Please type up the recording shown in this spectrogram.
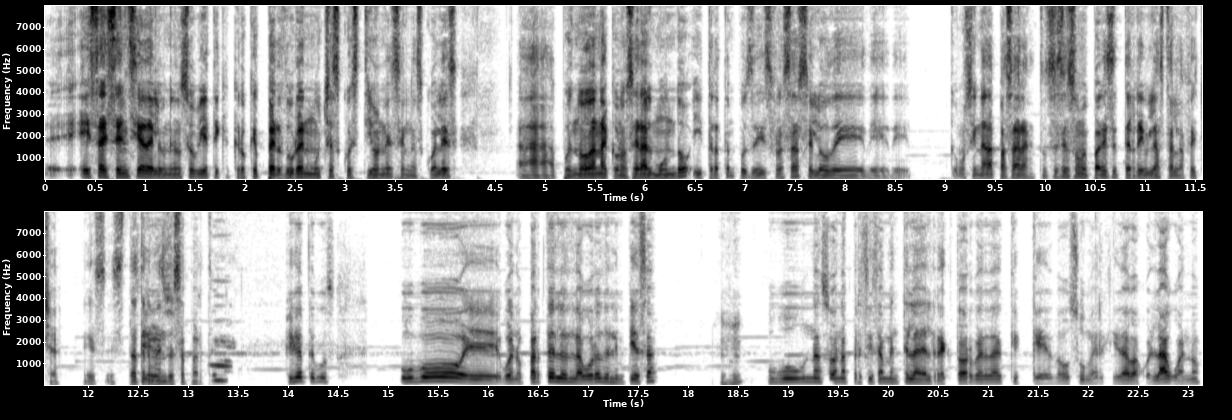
eh, esa esencia de la Unión Soviética creo que perdura en muchas cuestiones en las cuales ah, pues no dan a conocer al mundo y tratan pues de disfrazárselo de, de- de como si nada pasara. Entonces eso me parece terrible hasta la fecha. Es, está Sí, tremendo es- esa parte. Fíjate, Gus, hubo, eh, bueno, parte de las labores de limpieza, Hubo una zona precisamente la del reactor, ¿verdad? Que quedó sumergida bajo el agua, ¿no?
